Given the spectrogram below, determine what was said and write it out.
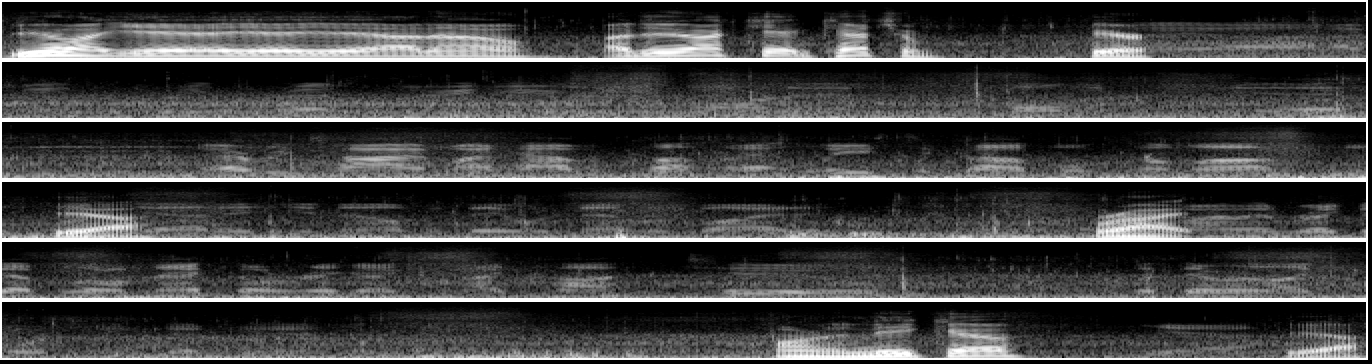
You're like, yeah, yeah, yeah, I know. I do, I can't catch them. Here. Time I'd have a couple, at least a couple come up and just Yeah. it, you know, but they would never bite it. Right. Finally rigged up a little Neko rig. I, I caught two, but they were like 14, 15. On a Neko? Yeah. Yeah.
